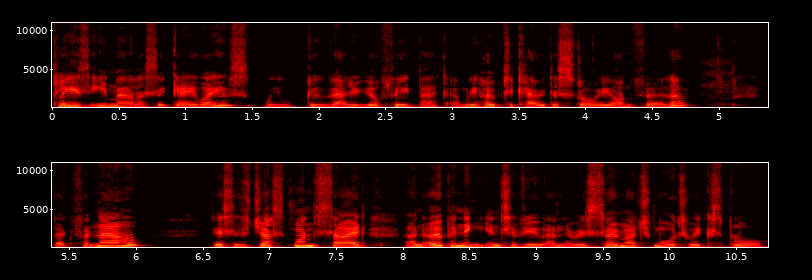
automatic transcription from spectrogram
please email us at Gaywaves. We do value your feedback and we hope to carry the story on further. But for now, this is just one side, an opening interview, and there is so much more to explore.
